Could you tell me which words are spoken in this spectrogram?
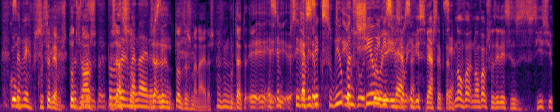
como, sabemos. Como sabemos. Todos de nós todas, todas já as maneiras, já, de todas as maneiras. Uhum. Portanto, é, é, é sempre possível é dizer sempre, que subiu quando desceu e vice-versa. E vice-versa. Portanto, não, não vamos fazer esse exercício.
